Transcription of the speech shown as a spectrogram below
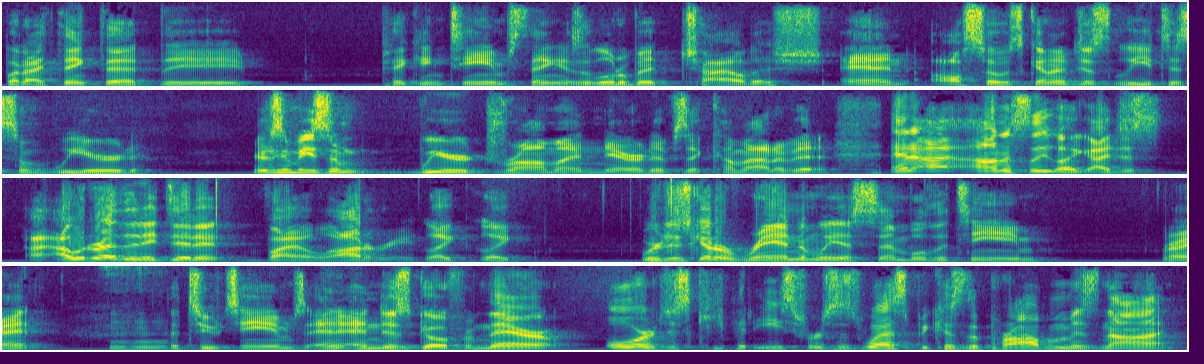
but I think that the picking teams thing is a little bit childish, and also it's gonna just lead to some weird there's gonna be some weird drama and narratives that come out of it. And I honestly like I just I, would rather they did it via lottery. Like like we're just gonna randomly assemble the team, right? Mm-hmm. The two teams and, and just go from there, or just keep it East versus West because the problem is not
